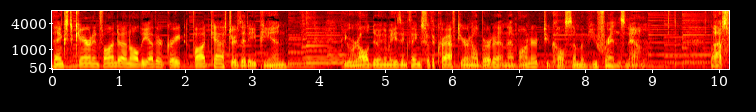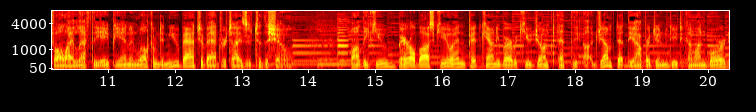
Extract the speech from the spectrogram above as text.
Thanks to Karen and Fonda and all the other great podcasters at APN. You are all doing amazing things for the craft here in Alberta, and I'm honored to call some of you friends now. Last fall, I left the APN and welcomed a new batch of advertisers to the show. Motley Q, Barrel Boss Q, and Pitt County Barbecue jumped at the uh, jumped at the opportunity to come on board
